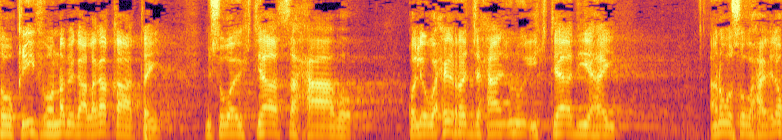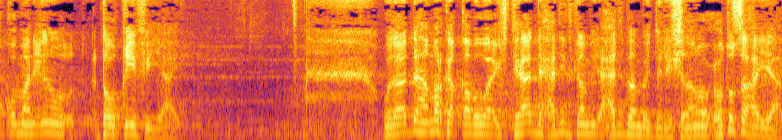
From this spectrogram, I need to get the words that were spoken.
tawqiifoo nabiga laga qaatay mise waa ijtihaad saxaabo. Qolyo waxay rajaxaan inuu ijtihaad yahay aniguse waxaa ila quman inuu tawqiifi yahay. Wadaaddaha marka qaba waa ijtihaadda xadiidkan xadiid badan bay daliishadaan. Oo wuxuu tusahayaa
